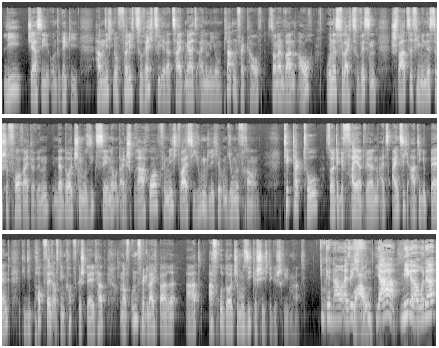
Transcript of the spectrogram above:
Lee, Jesse und Ricky haben nicht nur völlig zu Recht zu ihrer Zeit mehr als eine Million Platten verkauft, sondern waren auch, ohne es vielleicht zu wissen, schwarze feministische Vorreiterinnen in der deutschen Musikszene und ein Sprachrohr für nicht weiße Jugendliche und junge Frauen. Tic-Tac-Toe sollte gefeiert werden als einzigartige Band, die die Popwelt auf den Kopf gestellt hat und auf unvergleichbare Art afrodeutsche Musikgeschichte geschrieben hat. Genau, also ich wow. finde, ja, mega, oder?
